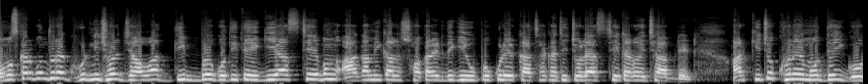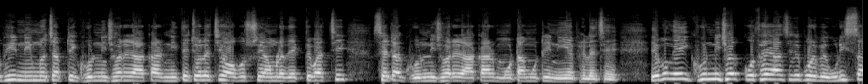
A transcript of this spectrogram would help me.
নমস্কার বন্ধুরা, ঘূর্ণিঝড় যাওয়া তীব্র গতিতে এগিয়ে আসছে এবং আগামীকাল সকালের দিকে উপকূলের কাছাকাছি চলে আসছে, এটা রয়েছে আপডেট। আর কিছুক্ষণের মধ্যেই গভীর নিম্নচাপটি ঘূর্ণিঝড়ের আকার নিতে চলেছে, অবশ্যই আমরা দেখতে পাচ্ছি, সেটা ঘূর্ণিঝড়ের আকার মোটামুটি নিয়ে ফেলেছে। এবং এই ঘূর্ণিঝড় কোথায় আসলে পড়বে, উড়িষ্যা,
